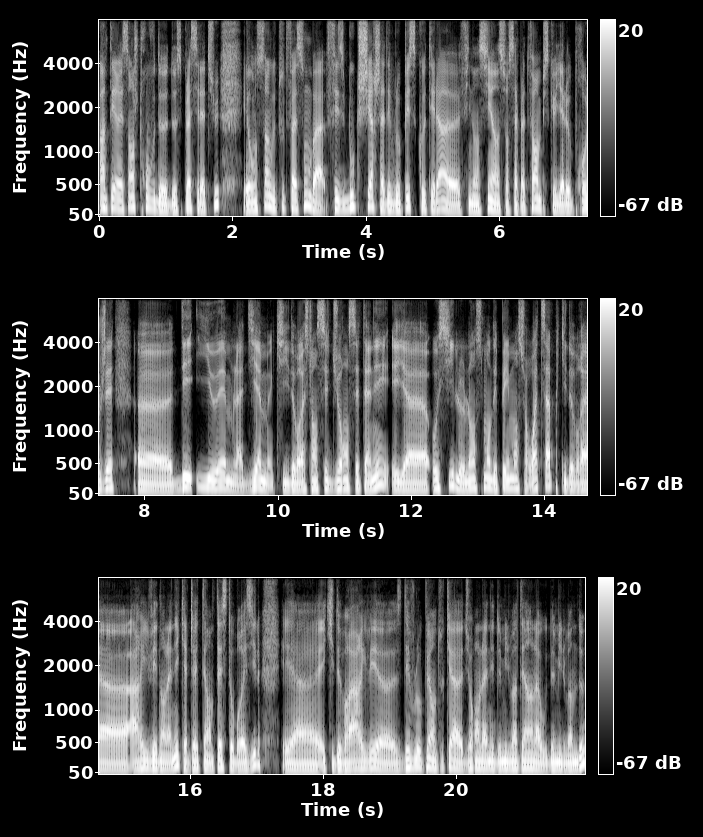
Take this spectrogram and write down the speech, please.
intéressant, je trouve, de, se placer là-dessus. Et on sent que de toute façon, bah, Facebook cherche à développer ce côté-là financier hein, sur sa plateforme, puisqu'il y a le projet euh, DIEM, la DIEM, qui devrait se lancer durant cette année. Et il y a aussi le lancement des paiements sur WhatsApp qui devrait euh, arriver dans l'année, qui a déjà été en test au Brésil et, euh, qui devrait arriver, euh, se développer en tout cas durant l'année 2021 là, ou 2022.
